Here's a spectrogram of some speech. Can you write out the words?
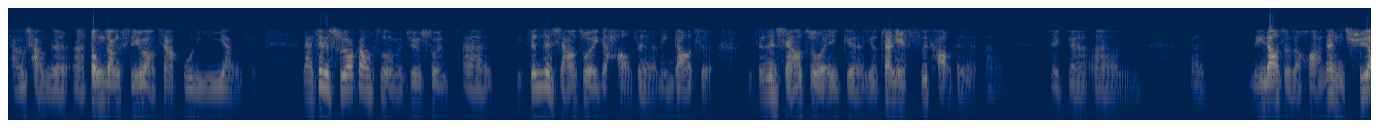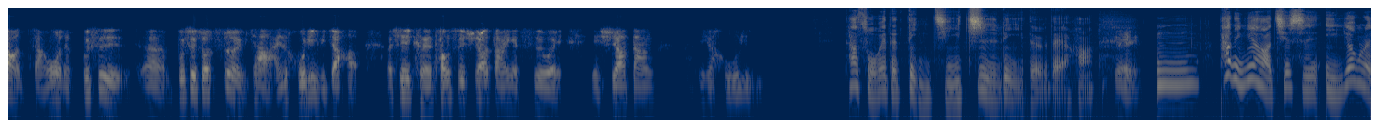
常常的呃东张西望，像狐狸一样的。那这个书要告诉我们，就是说呃你真正想要做一个好的领导者，你真正想要做一个有战略思考的呃这个呃呃。领导者的话，那你需要掌握的不是呃，不是说刺猬比较好，还是狐狸比较好，而且你可能同时需要当一个刺猬，也需要当一个狐狸。他所谓的顶级智力，对不对？哈，对，嗯，它里面啊，其实引用了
